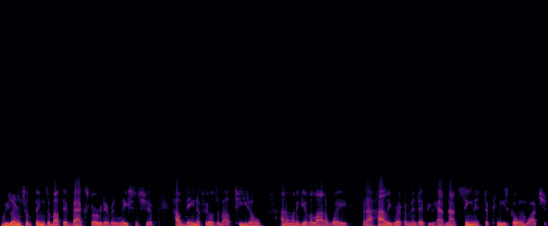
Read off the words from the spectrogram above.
We learned some things about their backstory, their relationship, how Dana feels about Tito. I don't want to give a lot away, but I highly recommend that if you have not seen it, to please go and watch it.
